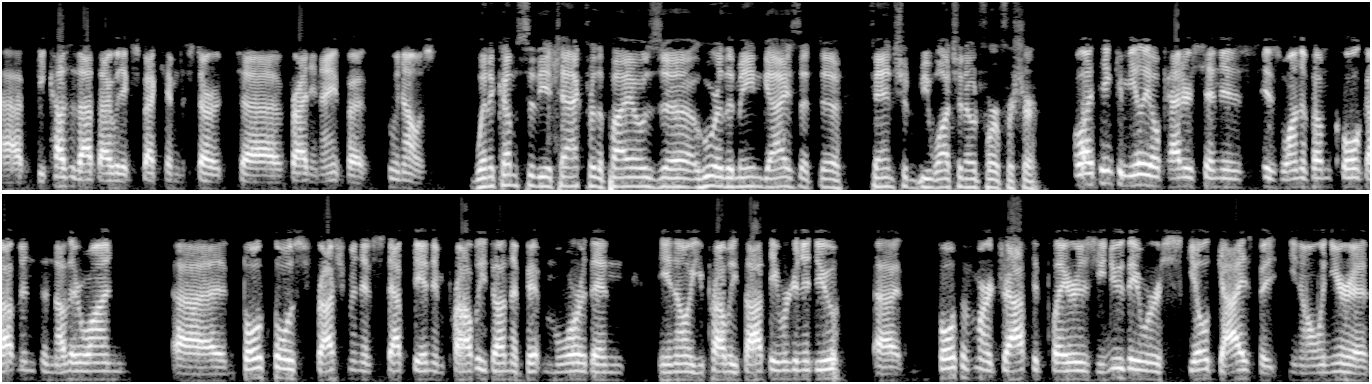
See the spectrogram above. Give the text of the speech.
uh, because of that, I would expect him to start uh, Friday night. But who knows? when it comes to the attack for the Pios, uh, who are the main guys that uh, fans should be watching out for for sure? Well, I think Emilio Pettersson is is one of them. Cole Guttman's another one. Uh, both those freshmen have stepped in and probably done a bit more than you know you probably thought they were going to do. Uh, both of them are drafted players. You knew they were skilled guys, but you know when you're a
